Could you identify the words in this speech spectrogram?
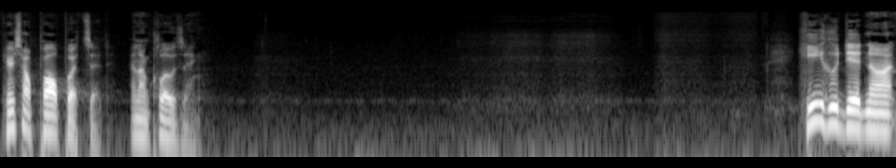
Here's how Paul puts it, and I'm closing. He who did not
